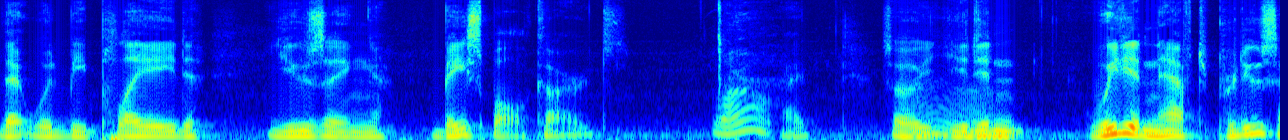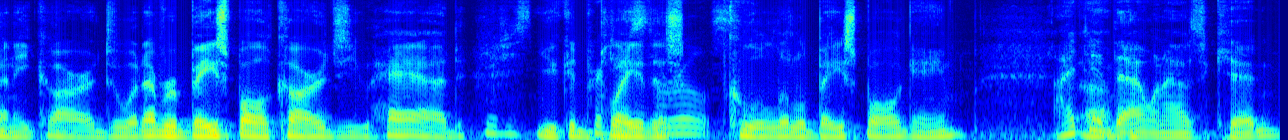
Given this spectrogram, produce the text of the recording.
that would be played using baseball cards. Whoa. Right? So you didn't. We didn't have to produce any cards. Whatever baseball cards you had, You you could play this cool little baseball game. I did Um, that when I was a kid.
